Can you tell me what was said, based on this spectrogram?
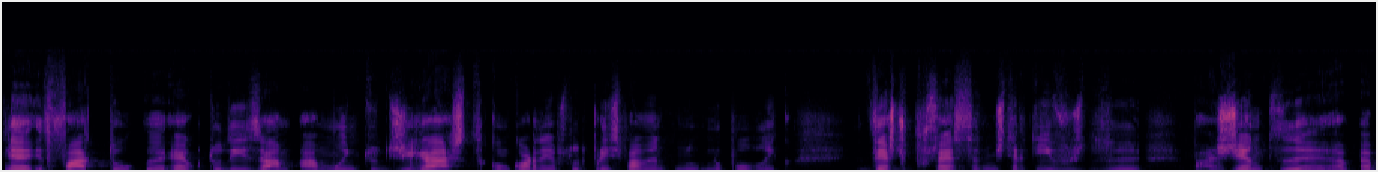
É, de facto, é o que tu dizes, há, há muito desgaste, concordo em absoluto, principalmente no, no público, destes processos administrativos de pá, gente a,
